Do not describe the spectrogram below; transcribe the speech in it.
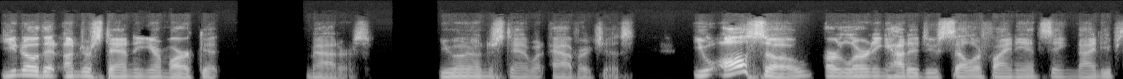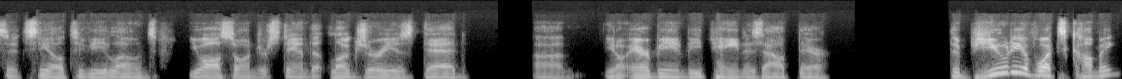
you know that understanding your market matters. You understand what average is. You also are learning how to do seller financing, 90% CLTV loans. You also understand that luxury is dead. Um, you know, Airbnb pain is out there. The beauty of what's coming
